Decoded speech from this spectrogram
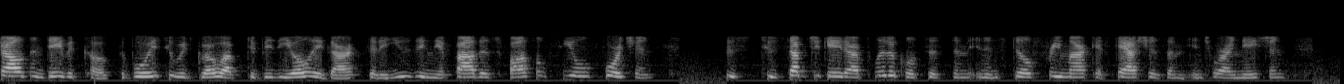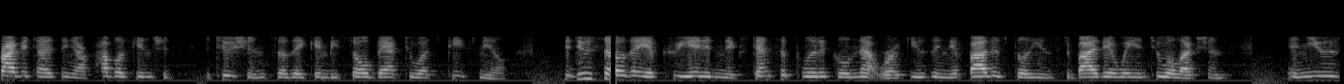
Charles and David Koch, the boys who would grow up to be the oligarchs that are using their father's fossil fuel fortune to, to subjugate our political system and instill free market fascism into our nation, privatizing our public institutions so they can be sold back to us piecemeal. To do so, they have created an extensive political network using their father's billions to buy their way into elections and use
